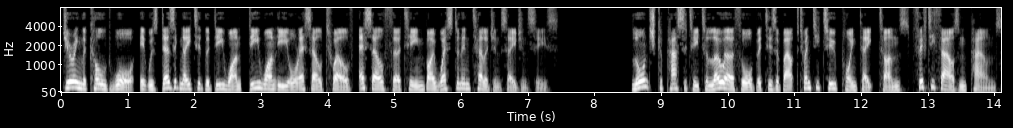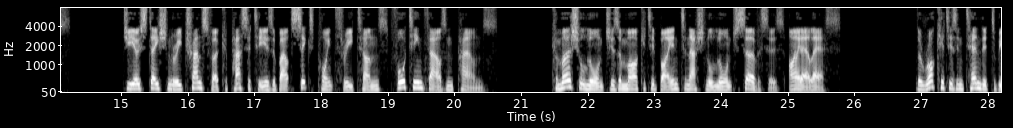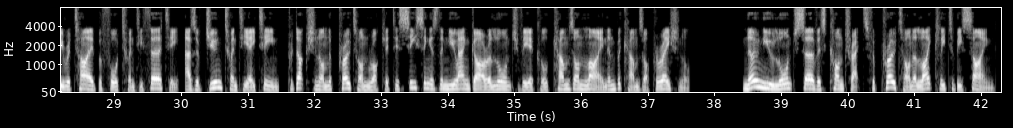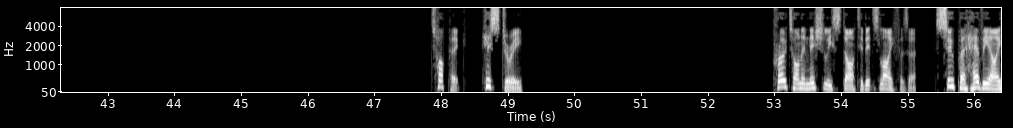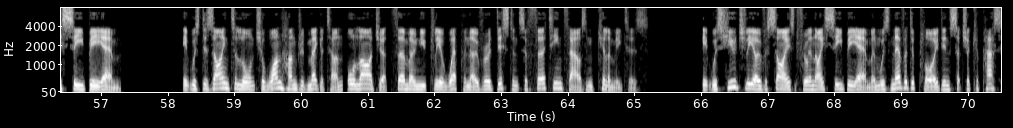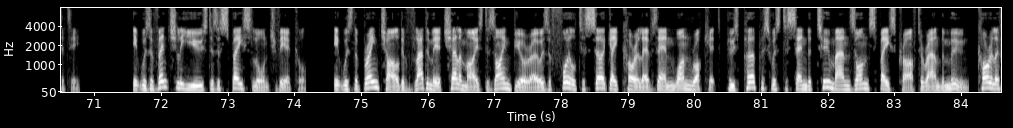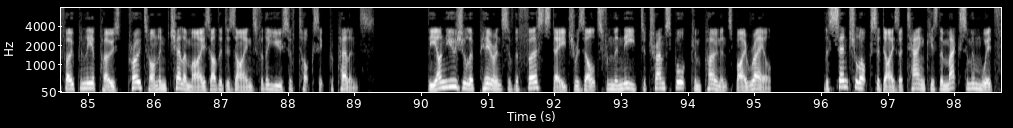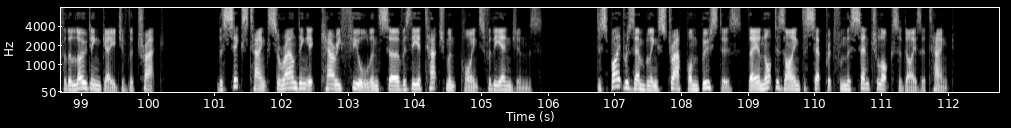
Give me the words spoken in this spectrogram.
During the Cold War, it was designated the D-1, D-1E or SL-12, SL-13 by Western intelligence agencies. Launch capacity to low Earth orbit is about 22.8 tons 50,000 pounds. Geostationary transfer capacity is about 6.3 tons 14,000 pounds. Commercial launches are marketed by International Launch Services ILS. The rocket is intended to be retired before 2030. As of June 2018, production on the Proton rocket is ceasing as the new Angara launch vehicle comes online and becomes operational. No new launch service contracts for Proton are likely to be signed. Topic: History Proton initially started its life as a Super Heavy ICBM. It was designed to launch a 100 megaton or larger thermonuclear weapon over a distance of 13,000 kilometers. It was hugely oversized for an ICBM and was never deployed in such a capacity. It was eventually used as a space launch vehicle. It was the brainchild of Vladimir Chelomey's design bureau as a foil to Sergei Korolev's N-1 rocket, whose purpose was to send a two-man Zond spacecraft around the Moon. Korolev openly opposed Proton and Chelomey's other designs for the use of toxic propellants. The unusual appearance of the first stage results from the need to transport components by rail. The central oxidizer tank is the maximum width for the loading gauge of the track. The six tanks surrounding it carry fuel and serve as the attachment points for the engines. Despite resembling strap-on boosters, they are not designed to separate from the central oxidizer tank.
